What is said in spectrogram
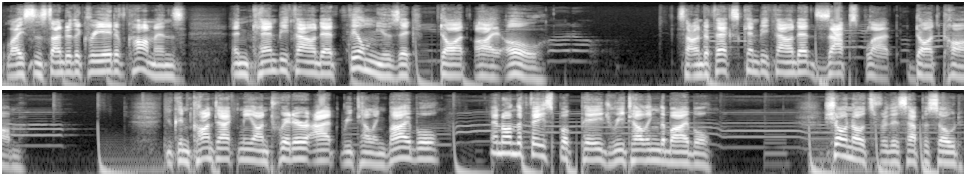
licensed under the Creative Commons and can be found at filmmusic.io. Sound effects can be found at zapsplat.com. You can contact me on Twitter at Retelling Bible and on the Facebook page Retelling the Bible. Show notes for this episode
